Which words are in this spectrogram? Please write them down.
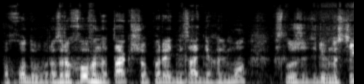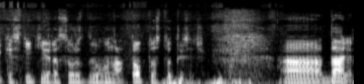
Походу розраховано так, що переднє заднє гальмо служить рівно стільки, скільки ресурс двигуна, тобто 100 тисяч. Е, Далі.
